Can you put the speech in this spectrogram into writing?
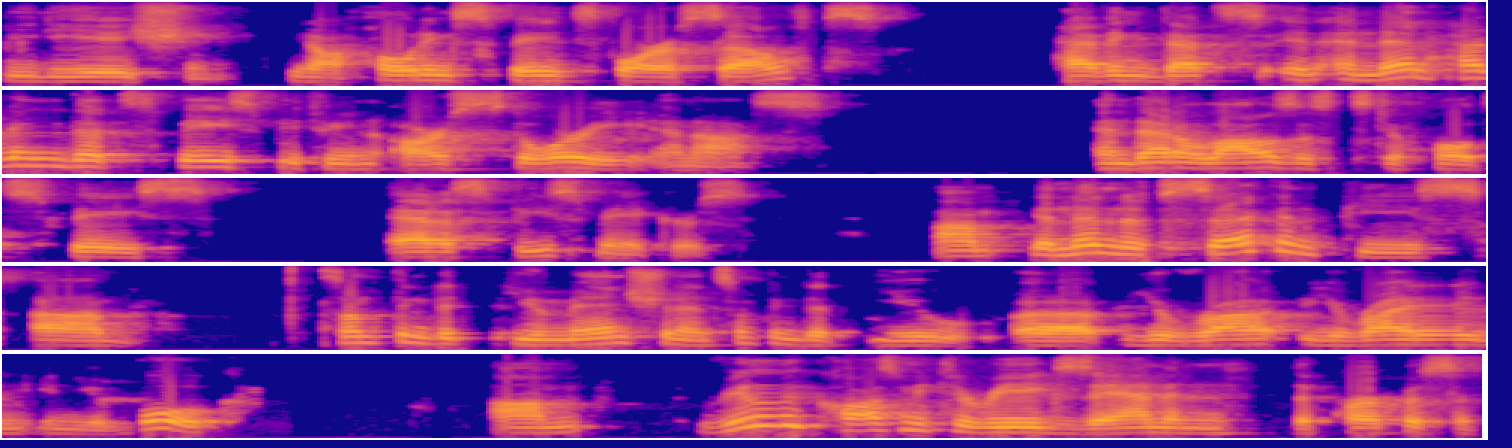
mediation. You know, holding space for ourselves having that and then having that space between our story and us and that allows us to hold space as peacemakers um, and then the second piece um, something that you mentioned and something that you uh, you write you write in, in your book um, really caused me to re-examine the purpose of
